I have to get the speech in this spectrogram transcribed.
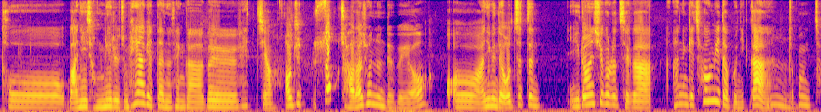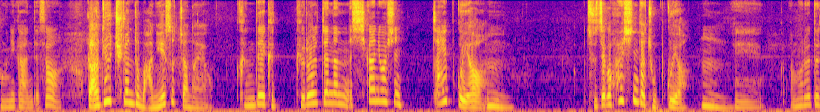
더 많이 정리를 좀 해야겠다는 생각을 했죠. 아주 썩 잘하셨는데 왜요? 어, 아니 근데 어쨌든 이런 식으로 제가 하는 게 처음이다 보니까 음. 조금 정리가 안 돼서 라디오 출연도 많이 했었잖아요. 근데 그 그럴 때는 시간이 훨씬 짧고요. 음, 주제가 훨씬 더 좁고요. 음. 예. 아무래도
